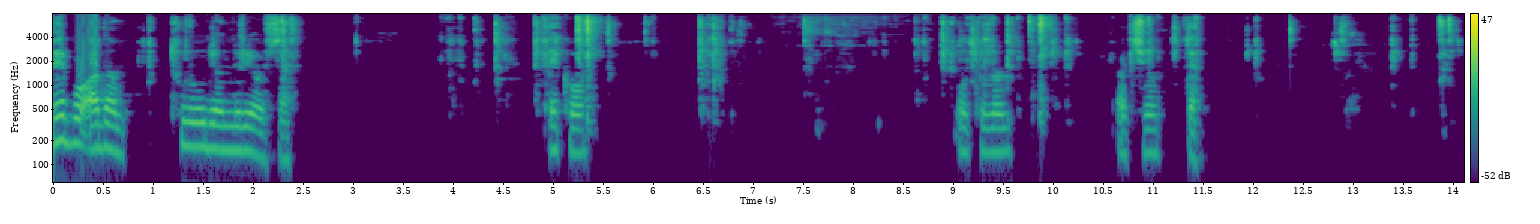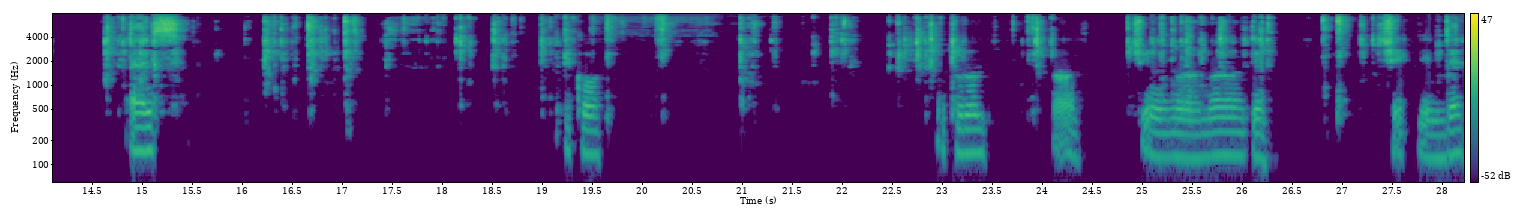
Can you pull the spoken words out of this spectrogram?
Ve bu adam true döndürüyorsa echo oturum açıldı. Else Eko oturun açılamadı şeklinde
